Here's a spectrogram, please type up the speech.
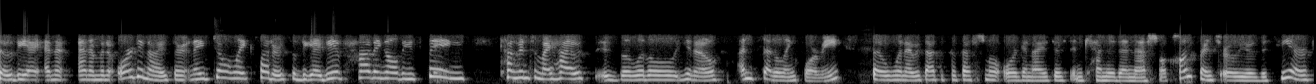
So the and, and I'm an organizer, and I don't like clutter. So the idea of having all these things come into my house is a little, you know, unsettling for me. So when I was at the Professional Organizers in Canada National Conference earlier this year,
